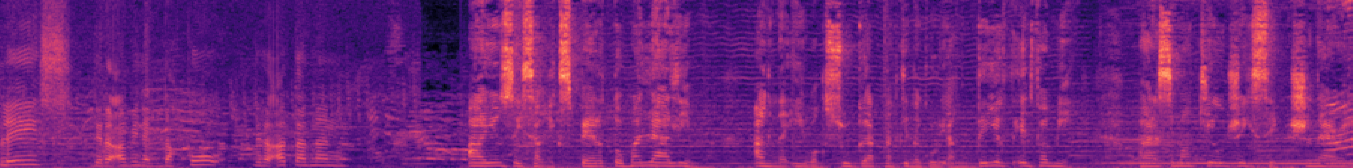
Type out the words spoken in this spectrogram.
place dira ami nagdako dira atanan Ayon sa isang eksperto, malalim ang naiwang sugat ng tinaguriang Day of Infamy para sa mga KOJC missionary.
